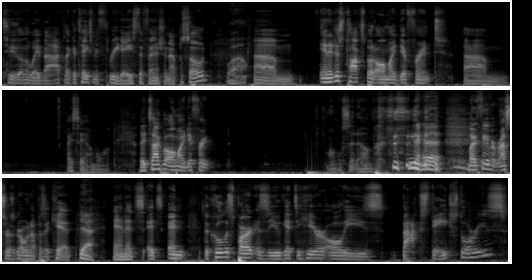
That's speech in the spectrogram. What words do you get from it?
two on the way back. Like it takes me three days to finish an episode. Wow. Um, and it just talks about all my different. Um, I say I'm a lot. They talk about all my different. Almost said um. my favorite wrestlers growing up as a kid Yeah. and it's it's and the coolest part is you get to hear all these backstage stories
